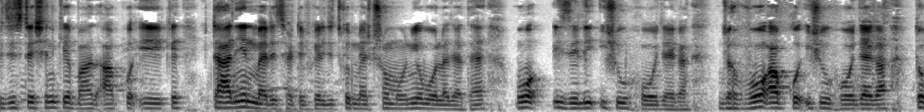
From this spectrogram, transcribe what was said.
रजिस्ट्रेशन के बाद आपको एक इटालियन मैरिज सर्टिफिकेट जिसको मेट्रोमोनियो बोला जाता है, वो इजीली इशू हो जाएगा. जब वो आपको इशू हो जाएगा तो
